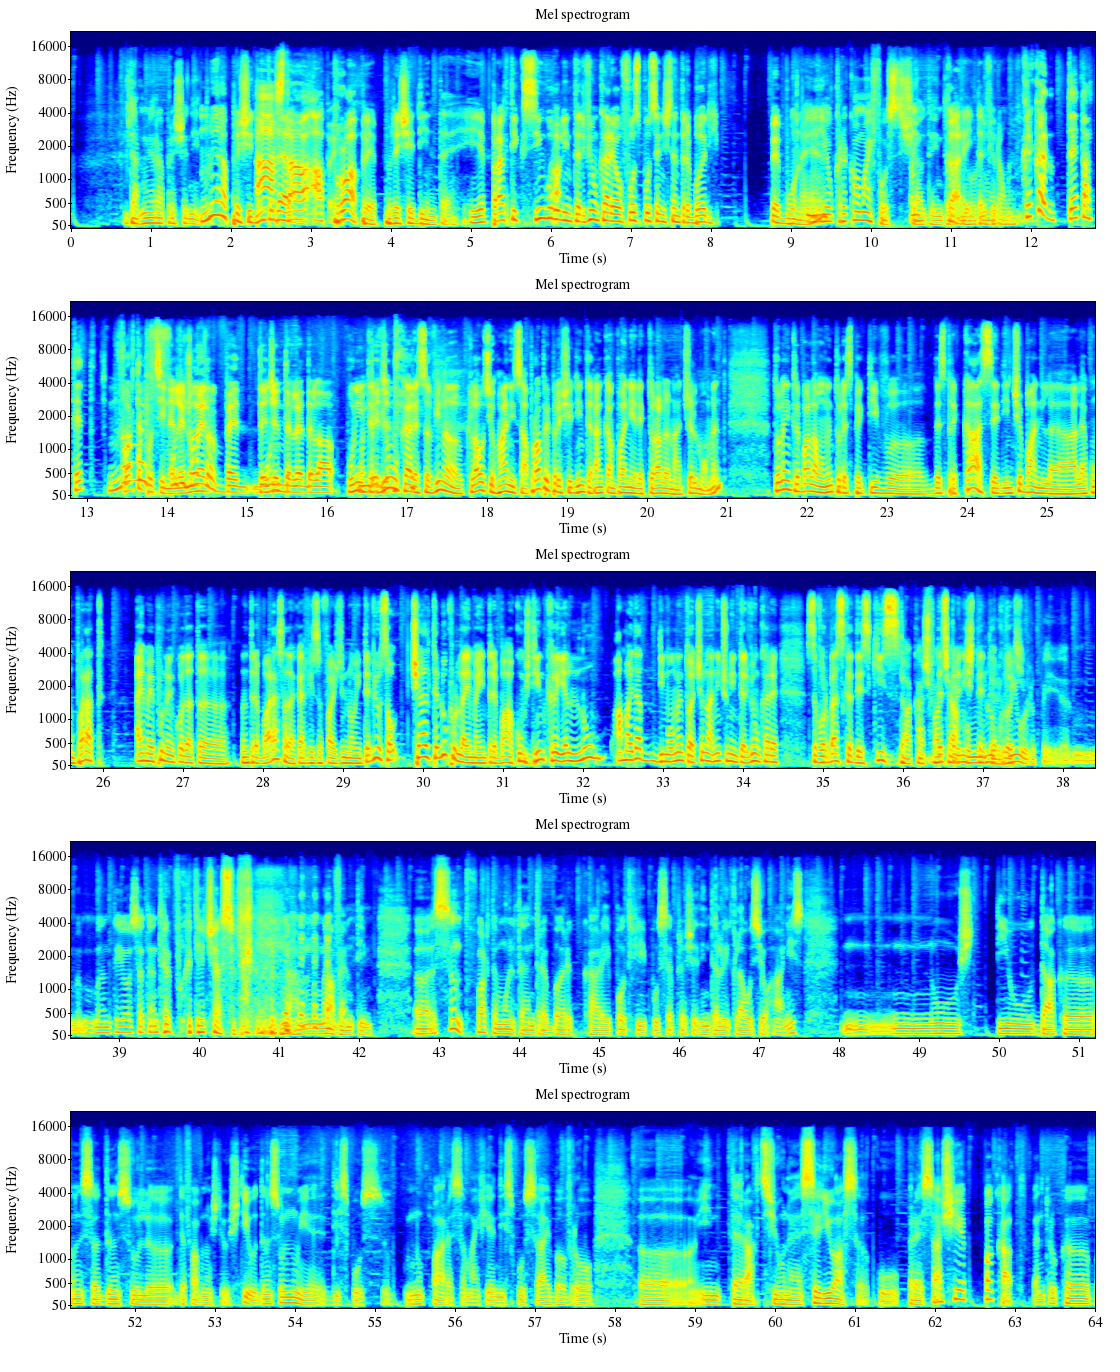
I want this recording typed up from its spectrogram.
Dar nu era președinte. Nu era președinte, Asta. dar era aproape președinte. E practic singurul A. interviu în care au fost puse niște întrebări pe bune. Eu cred că au mai fost și alte interviuri. Care interviuri au mai fost? Cred că tet a tet, foarte puține. Le numer pe degetele un, de la un, un interviu deget. în care să vină Claus Iohannis, aproape președinte, era în campanie electorală în acel moment. Tu l-ai întrebat la momentul respectiv uh, despre case, din ce bani le-a, le-a cumpărat ai mai pune încă o dată întrebarea asta dacă ar fi să faci din nou interviu sau ce alte lucruri l-ai mai întreba acum știind că el nu a mai dat din momentul acela niciun interviu în care să vorbească deschis dacă aș face despre acum niște lucruri. Păi, întâi o să te întreb cât e ceasul, nu avem timp. Uh, sunt foarte multe întrebări care îi pot fi puse președintelui Claus Iohannis. Nu știu știu dacă însă dânsul, de fapt nu știu, știu, dânsul nu e dispus, nu pare să mai fie dispus să aibă vreo uh, interacțiune serioasă cu presa și e păcat, pentru că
